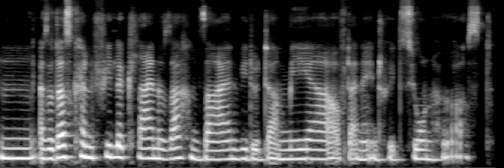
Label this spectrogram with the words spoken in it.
Mm, also das können viele kleine Sachen sein, wie du da mehr auf deine Intuition hörst.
